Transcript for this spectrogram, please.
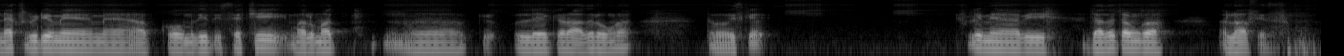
नेक्स्ट वीडियो में मैं आपको मज़ीद इससे अच्छी मालूम लेकर हाज़िर होऊँगा। तो इसके इसलिए मैं अभी ज़्यादा चाहूँगा। अल्लाह हाफिज़।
